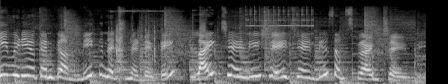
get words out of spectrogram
ఈ వీడియో కనుక మీకు నచ్చినట్టయితే లైక్ చేయండి షేర్ చేయండి సబ్స్క్రైబ్ చేయండి.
